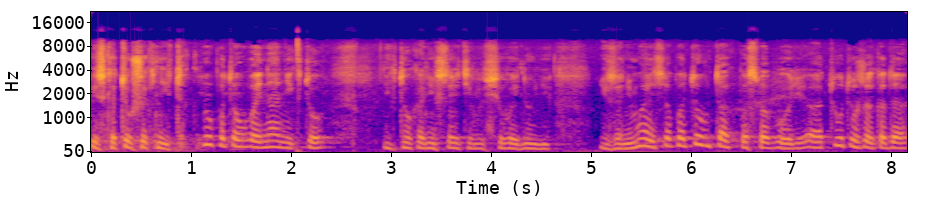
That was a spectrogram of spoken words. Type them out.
из катушек ниток. Ну, потом война, никто, никто, конечно, этим всю войну не, не занимается, а потом так по свободе. А тут уже, когда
